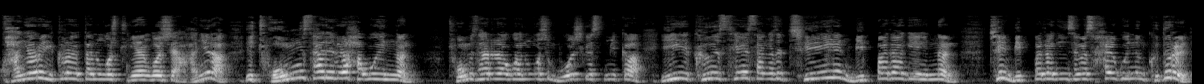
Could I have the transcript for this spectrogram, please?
광야로 이끌어냈다는 것이 중요한 것이 아니라 이 종살이를 하고 있는 종살이라고 하는 것은 무엇이겠습니까? 이 그 세상에서 제일 밑바닥에 있는, 제일 밑바닥 인생을 살고 있는 그들을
